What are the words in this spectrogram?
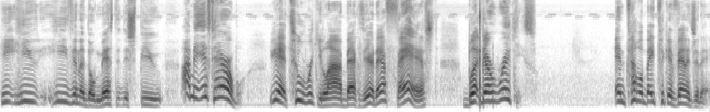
he, he, he's in a domestic dispute. I mean, it's terrible. You had two rookie linebackers there. They're fast, but they're rookies. And Tampa Bay took advantage of that.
